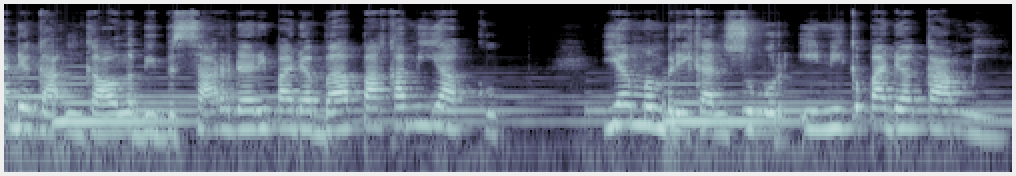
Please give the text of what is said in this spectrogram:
Adakah engkau lebih besar daripada bapa kami Yakub yang memberikan sumur ini kepada kami?"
